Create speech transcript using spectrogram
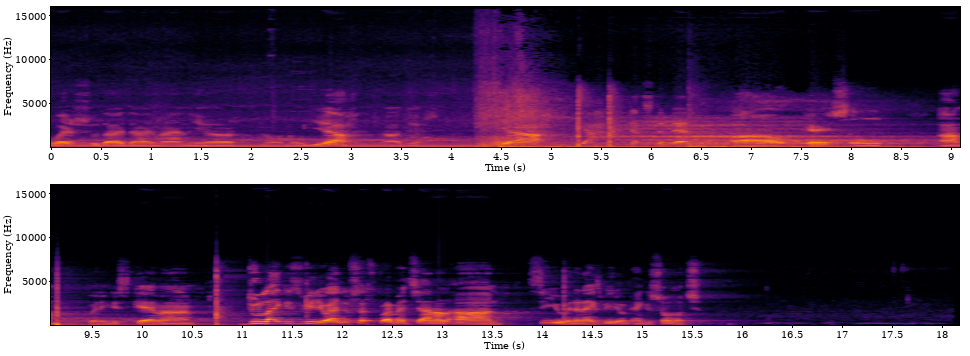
where should I die man? Here? No no yeah. Uh, yeah death. Uh, okay so I'm quitting this game and do like this video and do subscribe my channel and see you in the next video. Thank you so much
